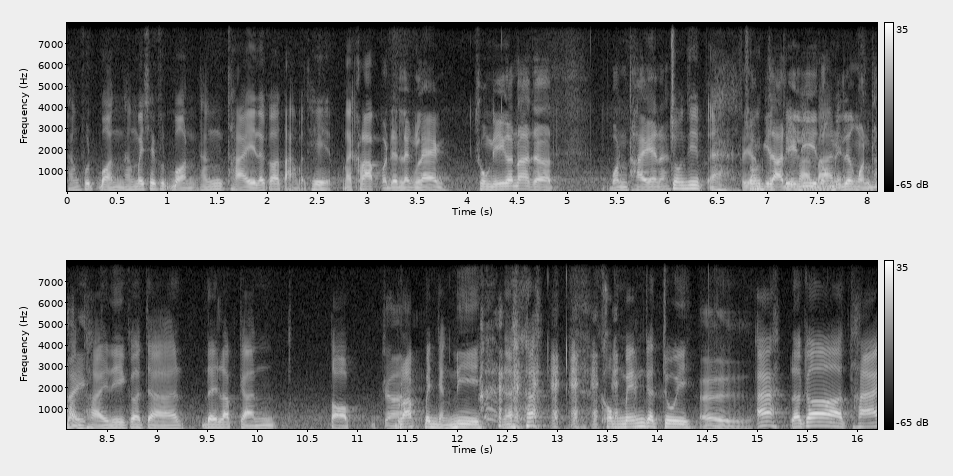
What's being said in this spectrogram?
ทั้งฟุตบอล ทั้งไม่ใช่ฟุตบอล ทั้งไทยแล้วก็ต่างประเทศนะครับ ประเด็นแรงๆ ช่วงนี้ก็น่าจะ บอลไทยอะนะช่วงที่อ่าสยามกีฬาช่วที่ Daily ผ่นต้องมีเรื่องบอลไทยฟุตไทยนี่ก็จะได้รับการตอบใช่รับเป็นอย่างดีนะคอมเมนต์กระจุยเอออะแล้วก็ท้าย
